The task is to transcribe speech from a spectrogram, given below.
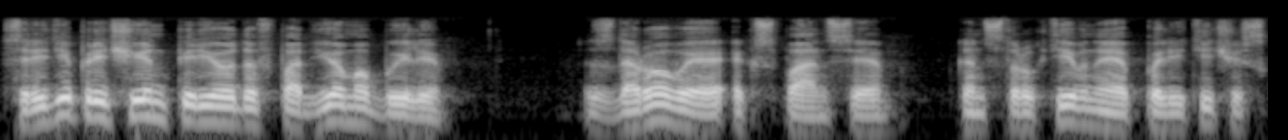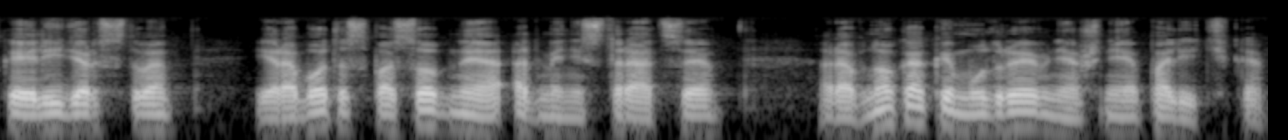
Среди причин периодов подъема были здоровая экспансия, конструктивное политическое лидерство и работоспособная администрация, равно как и мудрая внешняя политика.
